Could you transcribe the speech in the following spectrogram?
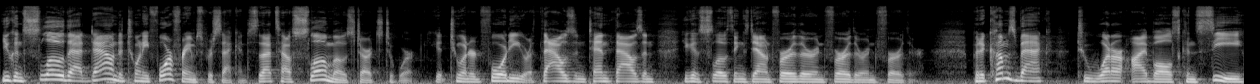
You can slow that down to 24 frames per second. So that's how slow mo starts to work. You get 240 or 1,000, 10,000. You can slow things down further and further and further. But it comes back to what our eyeballs can see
